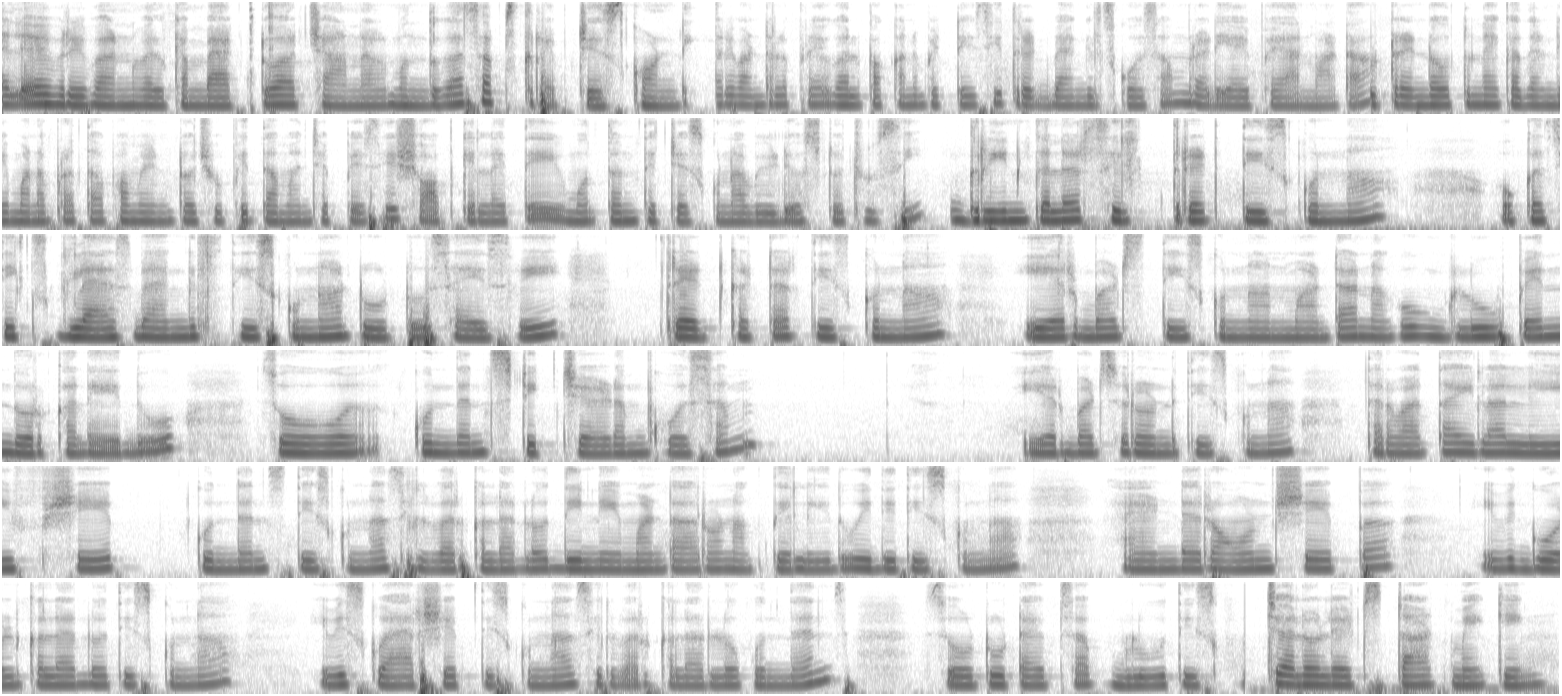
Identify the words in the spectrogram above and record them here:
Hello everyone welcome back to our channel ముందుగా subscribe చేసుకోండి. మరి వంటల ప్రయోగాలు పక్కన పెట్టేసి థ్రెడ్ బ్యాంగిల్స్ కోసం రెడీ అయిపోయాయి అనమాట ట్రెండ్ అవుతున్నాయి కదండి మన ప్రతాపం ఏంటో చూపిద్దామని చెప్పేసి షాప్కి వెళ్ళైతే మొత్తం తెచ్చేసుకున్న వీడియోస్లో చూసి గ్రీన్ కలర్ సిల్క్ థ్రెడ్ తీసుకున్న ఒక సిక్స్ గ్లాస్ బ్యాంగిల్స్ తీసుకున్న టూ టూ సైజ్వి థ్రెడ్ కట్టర్ తీసుకున్న ఇయర్ బడ్స్ తీసుకున్నా అనమాట నాకు గ్లూ పెన్ దొరకలేదు. సో కుందన్ స్టిక్ చేయడం కోసం ఇయర్ బడ్స్ రెండు తీసుకున్న తర్వాత ఇలా లీఫ్ షేప్ కుందన్స్ తీసుకున్న సిల్వర్ కలర్లో. దీన్ని ఏమంటారో నాకు తెలియదు ఇది తీసుకున్న. అండ్ రౌండ్ షేప్ ఇవి గోల్డ్ కలర్లో తీసుకున్న ఇవి స్క్వేర్ షేప్ తీసుకున్న సిల్వర్ కలర్లో kundans. So two types of glue తీసుకు. చలో let start making.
